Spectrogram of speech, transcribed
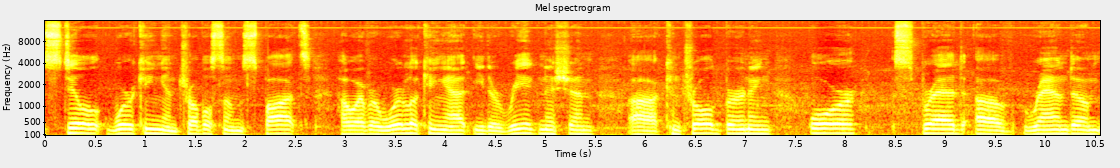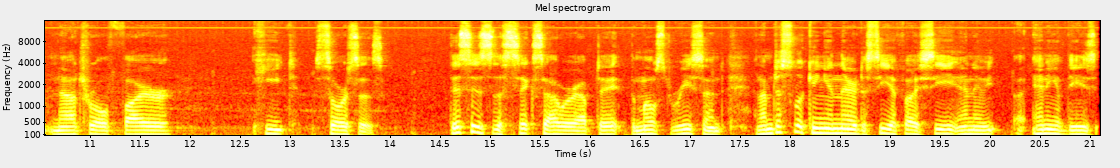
Still working in troublesome spots. However, we're looking at either reignition, uh, controlled burning, or spread of random natural fire heat sources. This is the six hour update, the most recent, and I'm just looking in there to see if I see any, uh, any of these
